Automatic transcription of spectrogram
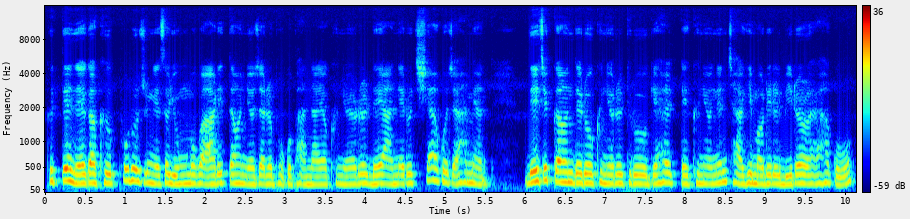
그때 내가 그 포로 중에서 용모가 아리따운 여자를 보고 반하여 그녀를 내 아내로 취하고자 하면 내 집 가운데로 그녀를 들어오게 할 때 그녀는 자기 머리를 밀어야 하고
